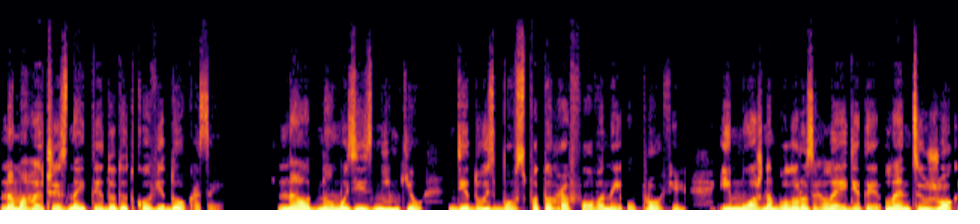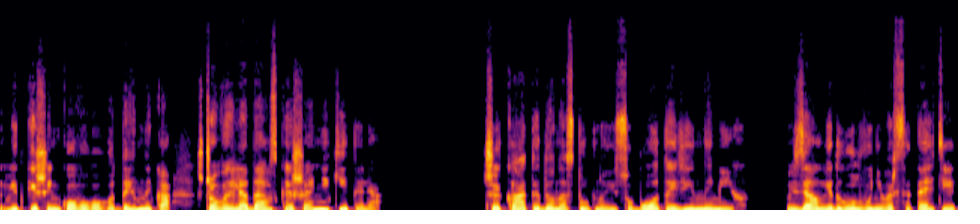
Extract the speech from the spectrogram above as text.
намагаючись знайти додаткові докази. На одному зі знімків дідусь був сфотографований у профіль, і можна було розгледіти ланцюжок від кишенькового годинника, що виглядав з кишені кітеля. Чекати до наступної суботи він не міг. Взяв відгул в університеті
